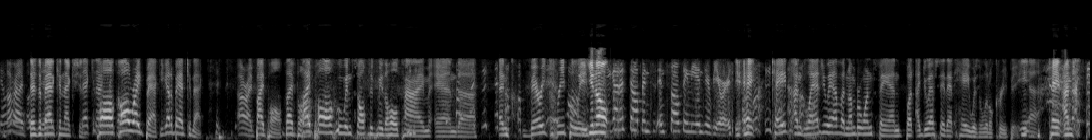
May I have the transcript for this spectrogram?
don't all know. right. There's a bad connection. That connection, Paul, call right back. You got a bad connect. All right, bye, Paul. Bye, Paul. Bye, Paul, who insulted me the whole time and uh and very creepily. You know, You gotta stop in- insulting the interviewers. Hey, Come on Kate, now. I'm glad you have a number one fan, but I do have to say that hey was a little creepy. Yeah. Kate, I'm.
